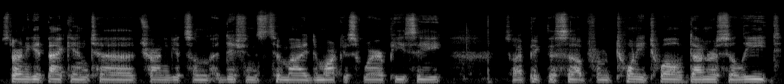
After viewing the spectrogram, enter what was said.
starting to get back into trying to get some additions to my DeMarcus Ware PC. So I picked this up from 2012 Donruss Elite.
